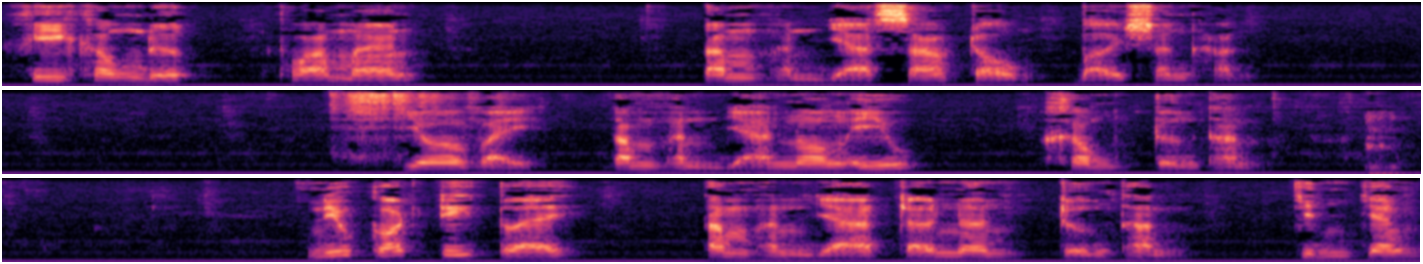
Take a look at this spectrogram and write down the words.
Khi không được thỏa mãn, tâm hành giả xáo trộn bởi sân hận. Do vậy, tâm hành giả non yếu, không trưởng thành. Nếu có trí tuệ, tâm hành giả trở nên trưởng thành, chín chắn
